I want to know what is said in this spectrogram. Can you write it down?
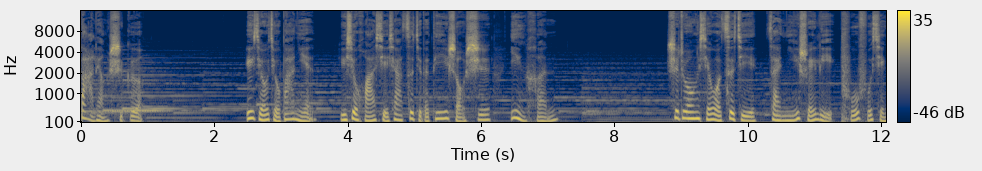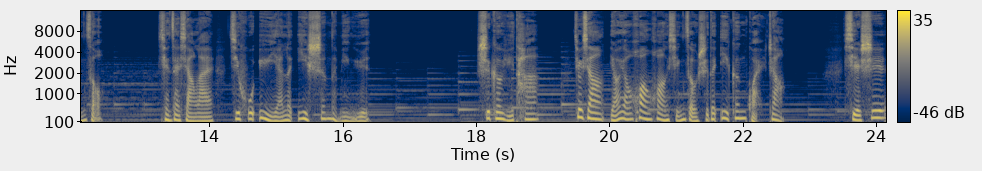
大量诗歌。一九九八年，余秀华写下自己的第一首诗《印痕》。诗中写我自己在泥水里匍匐行走，现在想来，几乎预言了一生的命运。诗歌于他。就像摇摇晃晃行走时的一根拐杖，写诗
